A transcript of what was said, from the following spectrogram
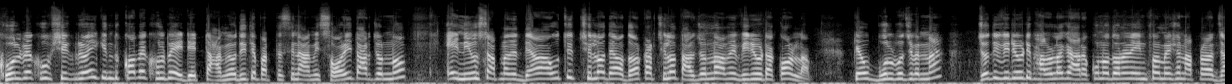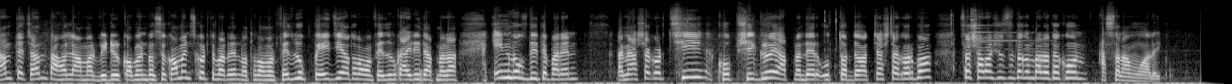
খুলবে খুব শীঘ্রই, কিন্তু কবে খুলবে এই ডেটটা আমিও দিতে পারতেছি না। আমি সরি তার জন্য। এই নিউজটা আপনাদের দেওয়া উচিত ছিল, দেওয়া দরকার ছিল, তার জন্য আমি ভিডিওটা করলাম। কেউ ভুল বুঝবেন না। যদি ভিডিওটি ভালো লাগে আরও কোনো ধরনের ইনফরমেশন আপনারা জানতে চান, তাহলে আমার ভিডিওর কমেন্ট বক্সে কমেন্টস করতে পারেন, অথবা আমার ফেসবুক পেজে অথবা আমার ফেসবুক আইডিতে আপনারা ইনবক্স দিতে পারেন। আমি আশা করছি খুব শীঘ্রই আপনাদের উত্তর দেওয়ার চেষ্টা করব। তো সবাই সুস্থ থাকুন, ভালো থাকুন। আসসালামু আলাইকুম।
